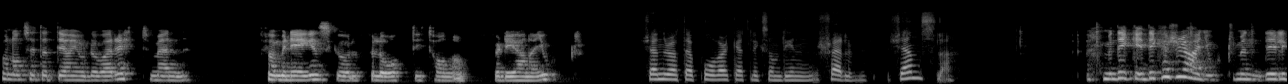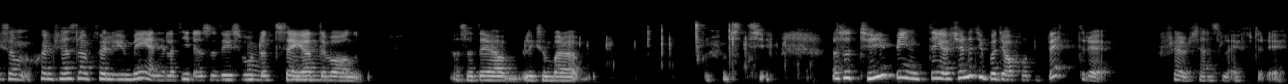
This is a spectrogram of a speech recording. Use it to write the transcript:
på något sätt att det han gjorde var rätt, men för min egen skull förlåtit honom för det han har gjort. Känner du att det har påverkat liksom din självkänsla? Men det, det kanske det har gjort, men det är liksom, självkänslan följer ju med en hela tiden så det är svårt att säga att det var Alltså det har liksom bara... Alltså typ inte. Jag känner typ att jag har fått bättre självkänsla efter det.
